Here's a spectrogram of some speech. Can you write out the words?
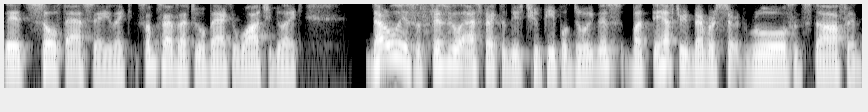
that it's so fascinating. Like sometimes i have to go back and watch and be like not only is the physical aspect of these two people doing this but they have to remember certain rules and stuff and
